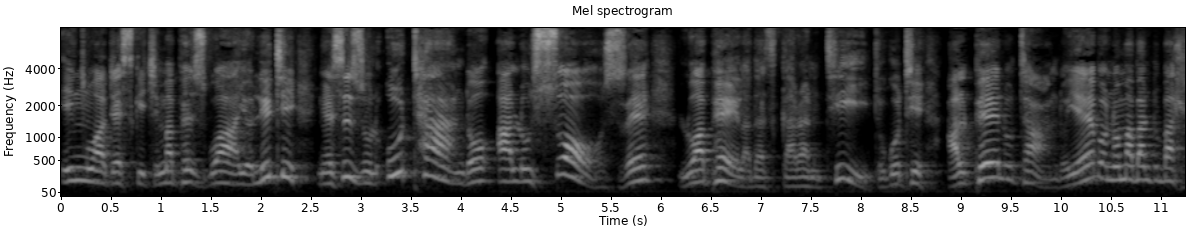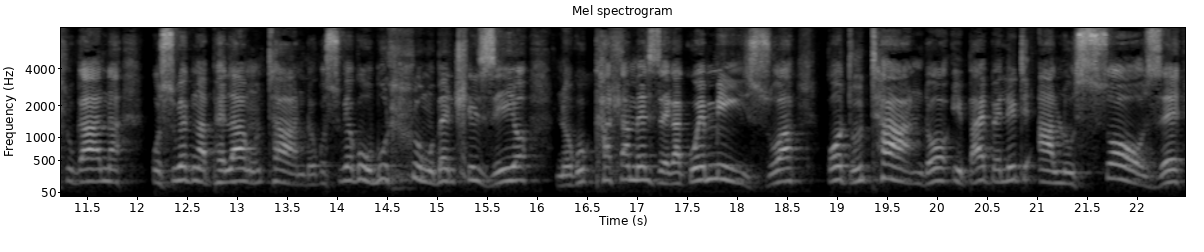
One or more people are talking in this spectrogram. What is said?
incwadi esigijima phezukwayo lithi ngesizulu uthando alusoze lwaphela that's guaranteed ukuthi alipheli uthando. Yebo noma abantu bahlukana kusuke kungaphelanga uthando kusuke kuwubuhlungu benhliziyo nokukhahlamezeka kwemizwa kodwa uthando iBhayibheli lithi alusoze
